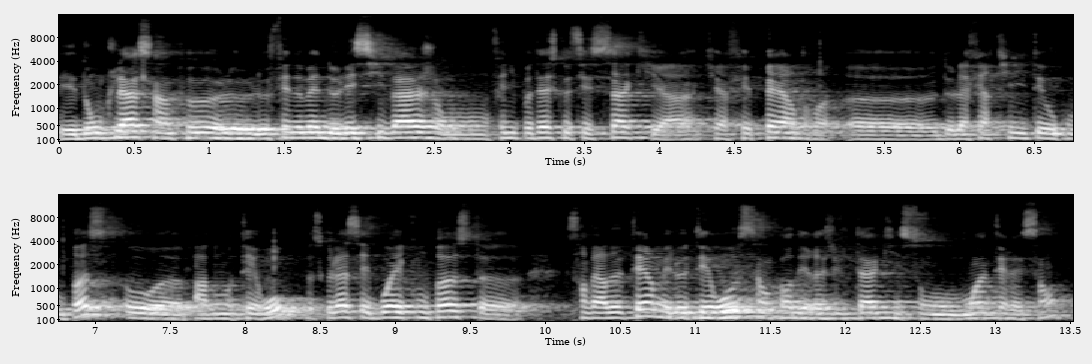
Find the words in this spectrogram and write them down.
Et donc là, c'est un peu le, phénomène de lessivage. On fait l'hypothèse que c'est ça qui a, fait perdre euh, de la fertilité au compost, au, euh, pardon, au terreau. Parce que là, c'est bois et compost euh, sans verre de terre, mais le terreau, c'est encore des résultats qui sont moins intéressants.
